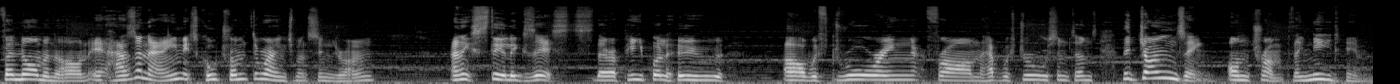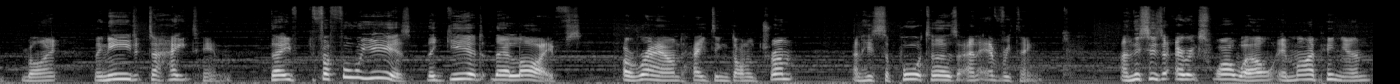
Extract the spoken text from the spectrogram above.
phenomenon. It has a name, it's called Trump Derangement Syndrome, and it still exists. There are people who are withdrawing from, they have withdrawal symptoms. They're jonesing on Trump. They need him, right? They need to hate him. They've, for four years, they geared their lives around hating Donald Trump and his supporters and everything. And this is Eric Swalwell, in my opinion,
